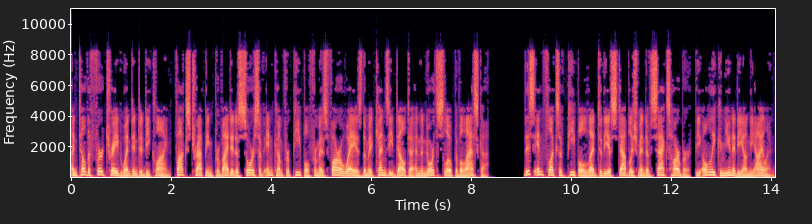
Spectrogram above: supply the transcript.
Until the fur trade went into decline, fox trapping provided a source of income for people from as far away as the Mackenzie Delta and the North Slope of Alaska. This influx of people led to the establishment of Sachs Harbor, the only community on the island.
